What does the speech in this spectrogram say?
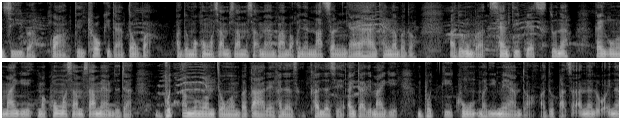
Jiba ko tin troki da tong ba. ꯑꯗꯨ ꯃꯈꯣꯡ ꯃꯆꯥ ꯃꯆꯥ ꯃꯆꯥ ꯃꯌꯥꯝ ꯄꯥꯟꯕ ꯑꯩꯈꯣꯏꯅ ꯅꯥꯆꯟꯒꯥꯏ ꯍꯥꯏꯔ ꯈꯪꯅꯕꯗꯣ ꯑꯗꯨꯒꯨꯝꯕ ꯁꯦꯟꯇꯤꯄꯦꯠꯁꯇꯨꯅ ꯀꯩꯒꯨꯝꯕ ꯃꯥꯒꯤ ꯃꯈꯣꯡ ꯃꯆꯥ ꯃꯆꯥ ꯃꯌꯥꯝꯗꯨꯗ ꯕꯨꯠ ꯑꯃꯃꯝ ꯇꯣꯡꯉꯝꯕ ꯇꯥꯔꯦ ꯈꯜꯂꯁꯦ ꯑꯗꯨ ꯇꯥꯔꯗꯤ ꯃꯥꯒꯤ ꯕꯨꯠꯀꯤ ꯈꯣꯡꯎꯞ ꯃꯔꯤ ꯃꯌꯥꯝꯗꯣ ꯑꯗꯨ ꯐꯖꯅ ꯂꯣꯏꯅ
